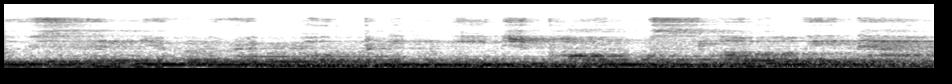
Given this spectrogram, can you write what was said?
Loosen your grip, opening each palm slowly now.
